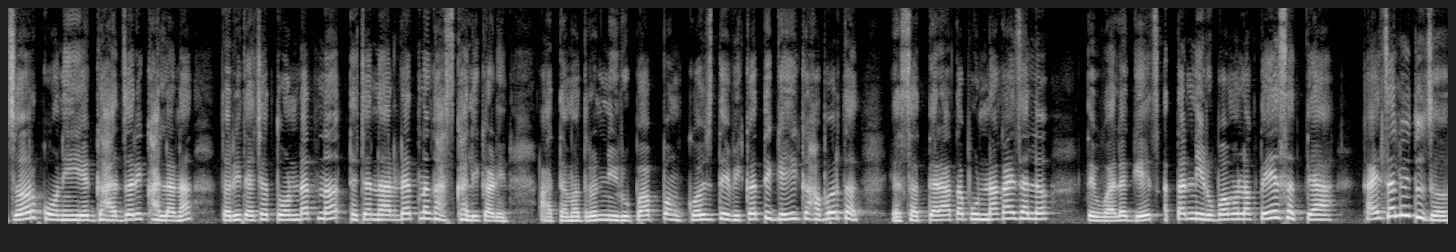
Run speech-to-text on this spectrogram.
जर कोणी एक घास जरी खाल्ला ना तरी त्याच्या तोंडातनं त्याच्या नारड्यातनं घास खाली काढेन. आता मात्र निरूपा पंकज देविका तिघेही घाबरतात. या सत्याला आता पुन्हा काय झालं? तेव्हा लगेच आता निरूपा म्हणू लागते "ए सत्या काय चालू आहे तुझं?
